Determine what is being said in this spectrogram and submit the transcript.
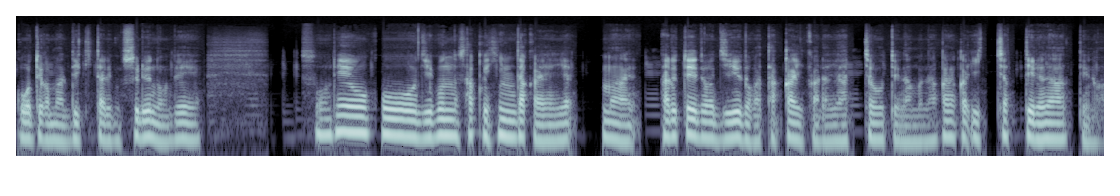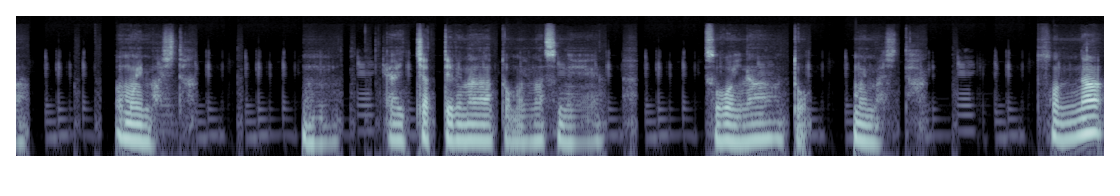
行というかまあできたりもするので、それをこう自分の作品だからや、まあある程度は自由度が高いからやっちゃおうっていうのはもうなかなかいっちゃってるなっていうのは思いました。うん。いや、いっちゃってるなと思いますね。すごいなと思いました。そんな、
